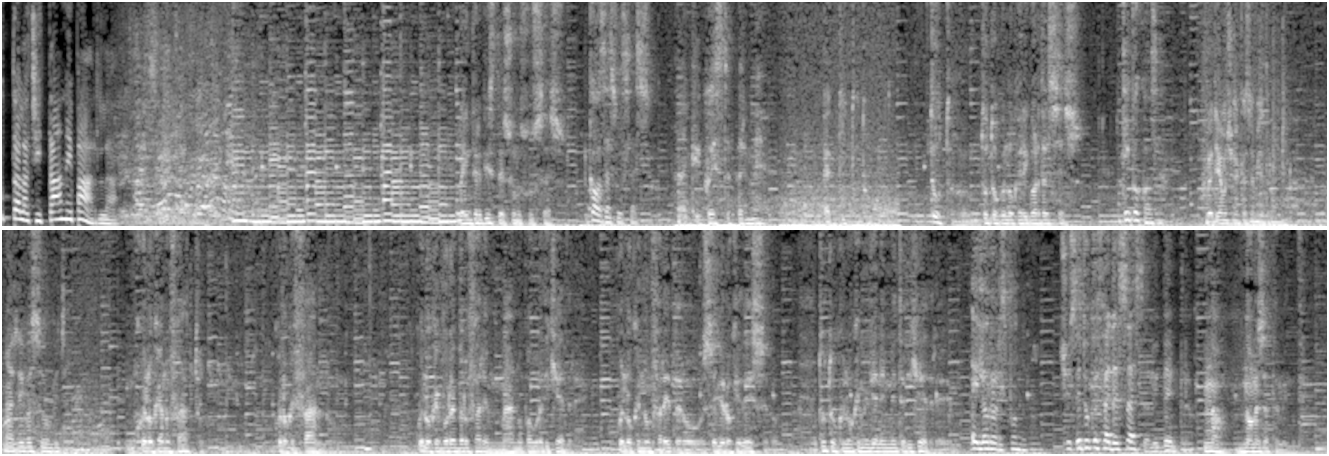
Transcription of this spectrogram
Tutta la città ne parla. Le interviste sono sul sesso. Cosa sul sesso? Anche questo per me. È tutto tu. Tutto, tutto quello che riguarda il sesso. Tipo cosa? Vediamoci a casa mia tra un'ora. Arrivo subito. Quello che hanno fatto, quello che fanno, quello che vorrebbero fare ma hanno paura di chiedere, quello che non farebbero se glielo chiedessero, tutto quello che mi viene in mente di chiedere. E loro rispondono? Ci sei tu che fai del sesso lì dentro? No, non esattamente.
